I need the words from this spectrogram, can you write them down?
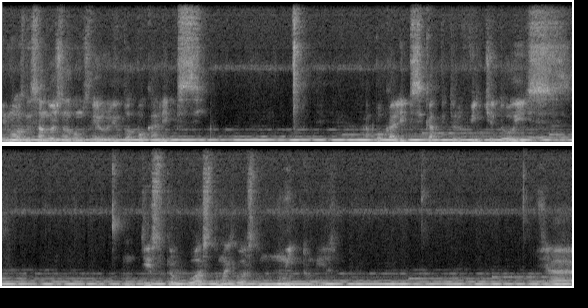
Irmãos, nessa noite nós vamos ler o livro do Apocalipse. Apocalipse capítulo 22. Um texto que eu gosto, mas gosto muito mesmo. Já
